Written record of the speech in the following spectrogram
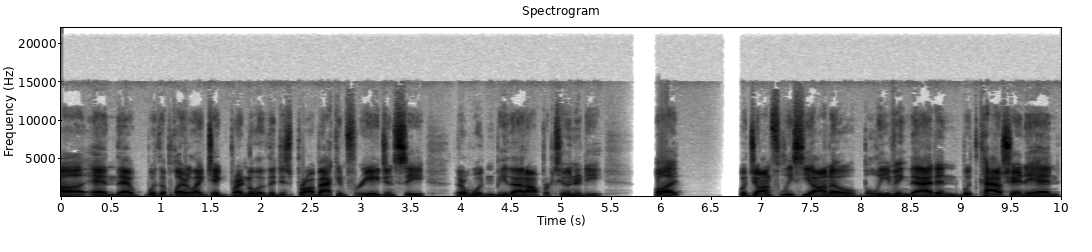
Uh, and that with a player like Jake Brendel that they just brought back in free agency, there wouldn't be that opportunity. But with Jon Feliciano believing that, and with Kyle Shanahan,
